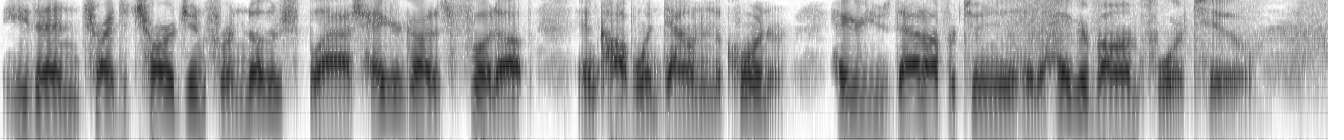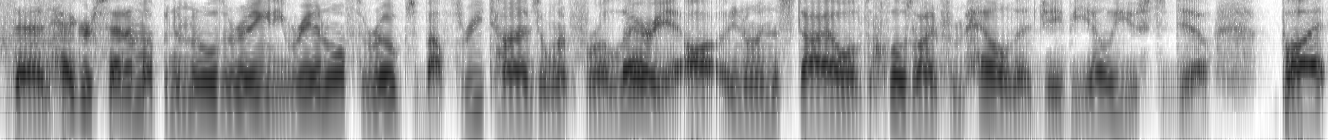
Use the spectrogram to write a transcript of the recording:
He then tried to charge in for another splash. Hager got his foot up, and Cobb went down in the corner. Hager used that opportunity to hit a Hager bomb for two. Then Hager set him up in the middle of the ring, and he ran off the ropes about three times and went for a lariat, you know, in the style of the clothesline from hell that JBL used to do. But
